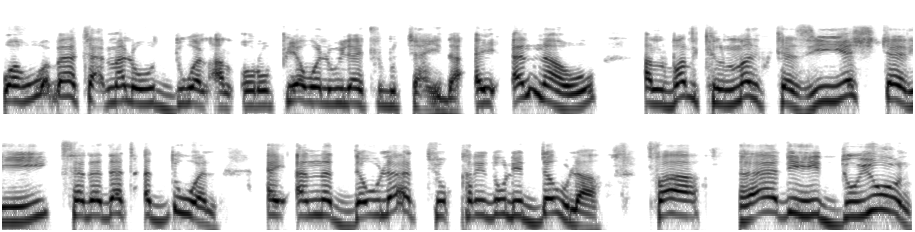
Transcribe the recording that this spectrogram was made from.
وهو ما تعمله الدول الأوروبية والولايات المتحدة. أي أنه البنك المركزي يشتري سندات الدول أي أن الدولات تقرض للدولة. فهذه الديون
